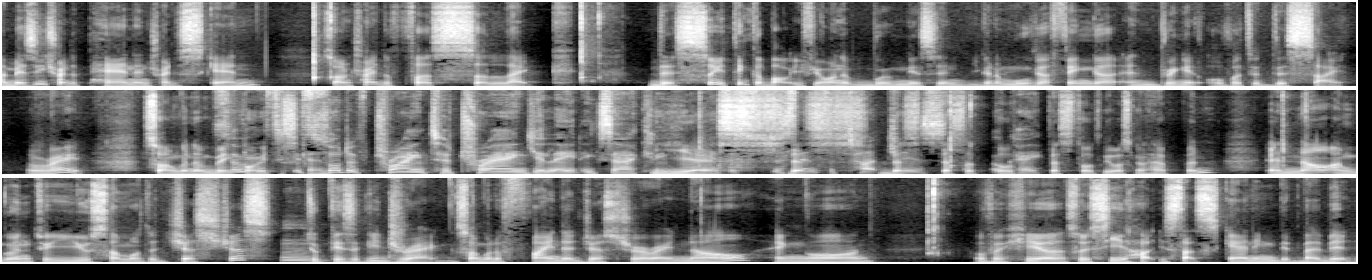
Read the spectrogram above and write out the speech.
I'm basically trying to pan and trying to scan. So I'm trying to first select this. So you think about if you want to bring this in, you're going to move your finger and bring it over to this side. All right. So I'm going to make So for it it's, to scan. it's sort of trying to triangulate exactly where the, Yes, the sense of touch that's, is. That's, the to- okay. that's totally what's going to happen. And now I'm going to use some of the gestures Mm. to physically drag. So I'm going to find the gesture right now. Hang on. Over here. So you see how it starts scanning bit by bit.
